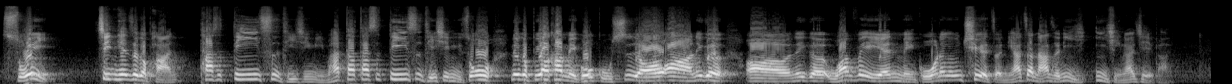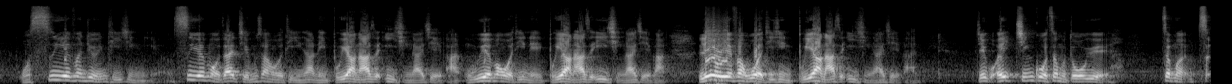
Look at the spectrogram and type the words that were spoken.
所以。今天这个盘，它是第一次提醒你吗？它它是第一次提醒你说哦，那个不要看美国股市哦啊，那个啊那个武汉肺炎，美国那边确诊，你还在拿着疫疫情来解盘。我四月份就已经提醒你了，四月份我在节目上我提醒他，你不要拿着疫情来解盘。五月份我提醒你不要拿着疫情来解盘。六月份我也提醒你不要拿着疫情来解盘。结果哎，经过这么多月，这么这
